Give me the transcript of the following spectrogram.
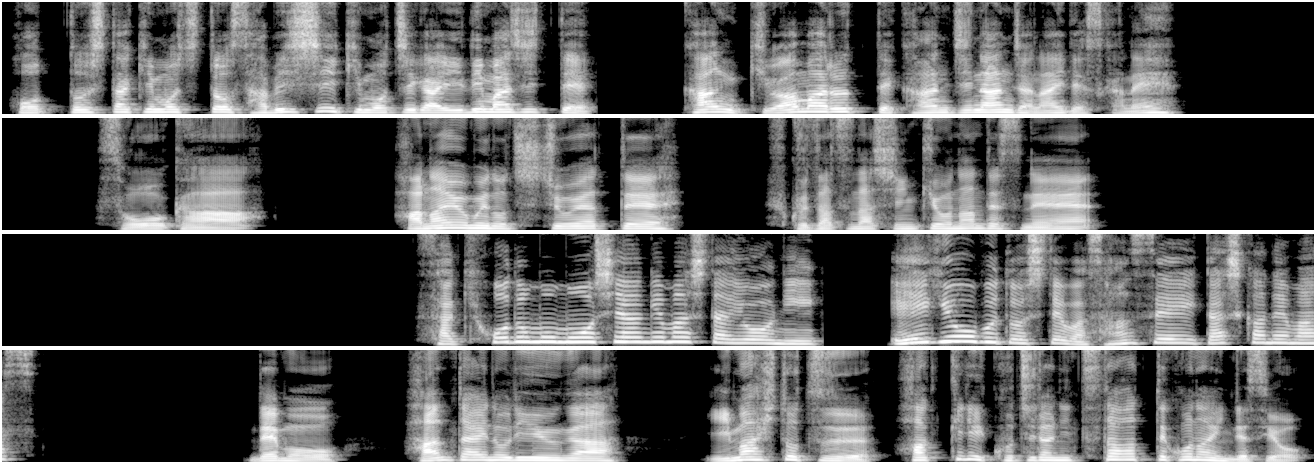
ほっとした気持ちと寂しい気持ちが入り混じって、感極まるって感じなんじゃないですかね。そうか。花嫁の父親って、複雑な心境なんですね。先ほども申し上げましたように、営業部としては賛成いたしかねます。でも、反対の理由が、今一つはっきりこちらに伝わってこないんですよ。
